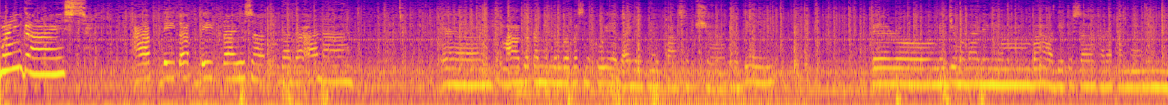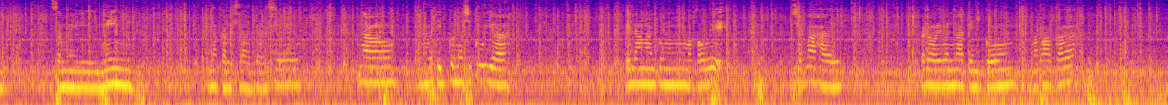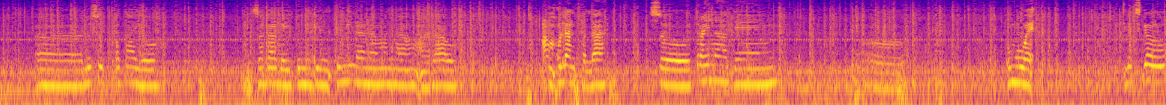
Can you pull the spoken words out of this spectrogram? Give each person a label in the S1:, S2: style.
S1: morning guys! Update, update tayo sa dadaanan. And maaga kami lumabas ni Kuya dahil may pasok siya today. Pero medyo malalim yung baha dito sa harapan namin sa may main na kalsada. So, now, nahatid ko na si Kuya kailangan kong makauwi sa bahay. Pero iwan natin kung makaka ah, lusot pa tayo. Sa bagay tumigil, tumila naman ng araw. Ang ulan pala. So try natin ah, umuwi. Let's go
